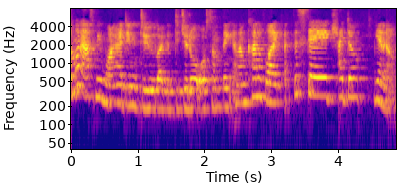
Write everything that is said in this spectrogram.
someone asked me why I didn't do like a digital or something and I'm kind of like at this stage I don't you know.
